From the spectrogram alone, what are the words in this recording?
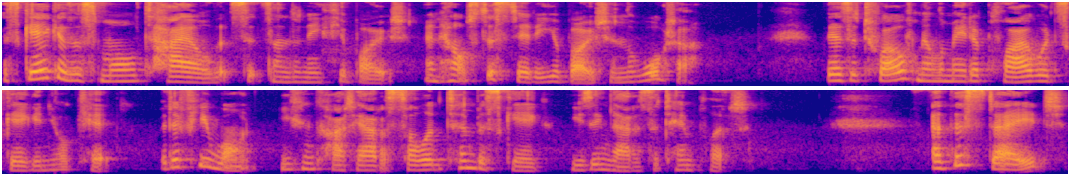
A skeg is a small tail that sits underneath your boat and helps to steady your boat in the water. There's a 12mm plywood skeg in your kit, but if you want, you can cut out a solid timber skeg using that as a template. At this stage,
